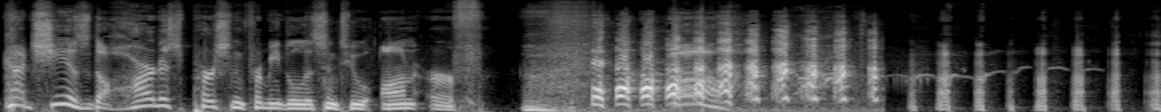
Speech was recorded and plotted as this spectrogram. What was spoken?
God, she is the hardest person for me to listen to on earth.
